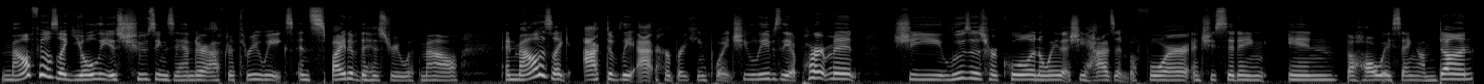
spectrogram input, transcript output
Mal feels like Yoly is choosing Xander after three weeks in spite of the history with Mal. And Mal is like actively at her breaking point. She leaves the apartment, she loses her cool in a way that she hasn't before, and she's sitting in the hallway saying, I'm done.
